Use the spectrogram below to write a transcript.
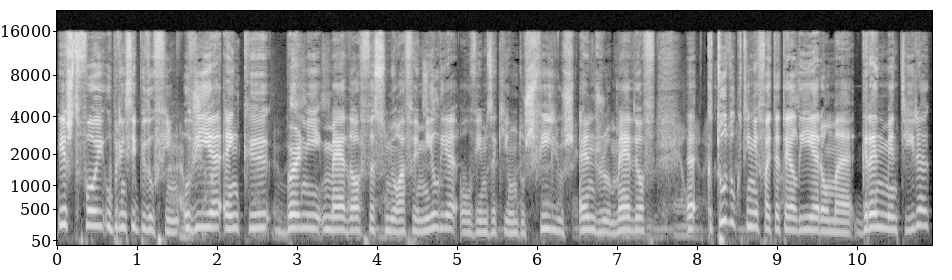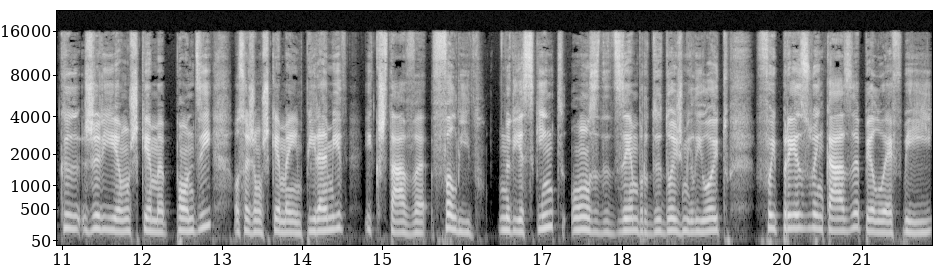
Este foi o princípio do fim, o dia em que Bernie Madoff assumiu a família. Ouvimos aqui um dos filhos, Andrew Madoff, eh, que tudo o que tinha feito até ali era uma grande mentira, que geria um esquema Ponzi, ou seja, um esquema em pirâmide, e que estava falido. No dia seguinte, 11 de dezembro de 2008, foi preso em casa pelo FBI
